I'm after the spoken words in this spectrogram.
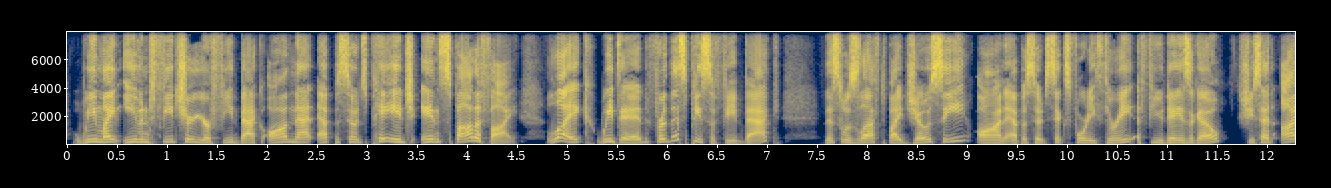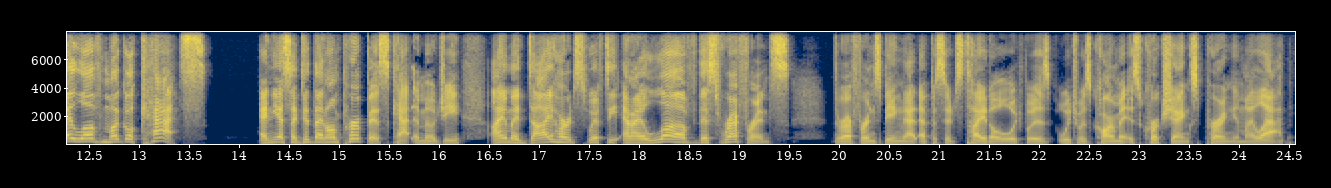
We might even feature your feedback on that episode's page in Spotify, like we did for this piece of feedback. This was left by Josie on episode 643 a few days ago. She said, I love Muggle cats. And yes, I did that on purpose, cat emoji. I am a diehard Swifty and I love this reference. The reference being that episode's title, which was which was Karma is Crookshanks purring in my lap.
